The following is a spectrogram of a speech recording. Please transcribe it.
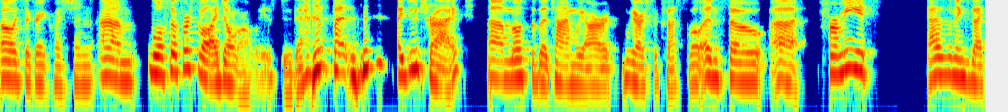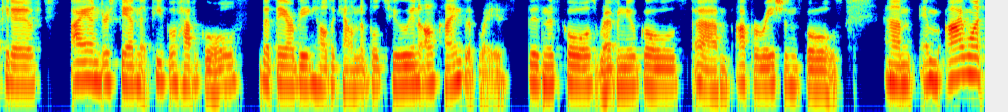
Oh, it's a great question. Um, well, so first of all, I don't always do that, but I do try. Um, most of the time, we are we are successful, and so uh, for me, it's as an executive, I understand that people have goals that they are being held accountable to in all kinds of ways business goals, revenue goals, um, operations goals. Um, and I want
